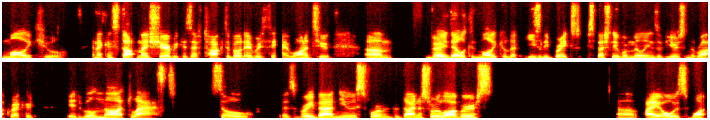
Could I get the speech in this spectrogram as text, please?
molecule. And I can stop my share because I've talked about everything I wanted to. Um, very delicate molecule that easily breaks, especially over millions of years in the rock record. It will not last. So it's very bad news for the dinosaur lovers. Uh, I always want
